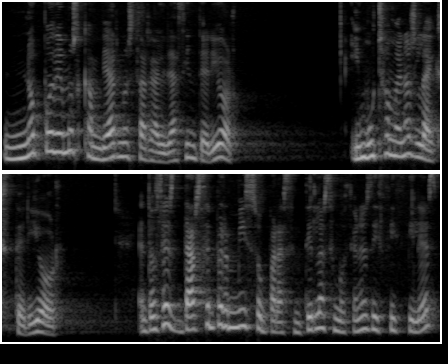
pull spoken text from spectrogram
no podemos cambiar nuestra realidad interior y mucho menos la exterior. Entonces, darse permiso para sentir las emociones difíciles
